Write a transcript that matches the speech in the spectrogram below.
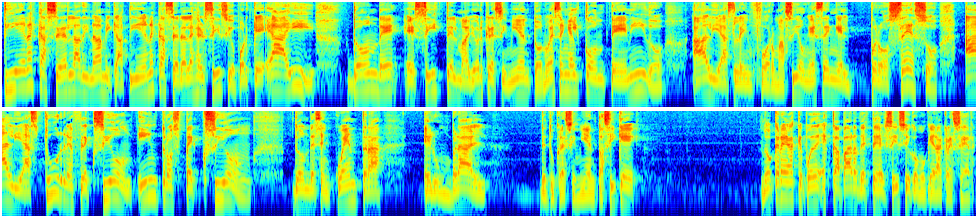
Tienes que hacer la dinámica, tienes que hacer el ejercicio, porque ahí donde existe el mayor crecimiento, no es en el contenido, alias la información, es en el proceso, alias tu reflexión, introspección, donde se encuentra el umbral de tu crecimiento. Así que no creas que puedes escapar de este ejercicio y como quiera crecer.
